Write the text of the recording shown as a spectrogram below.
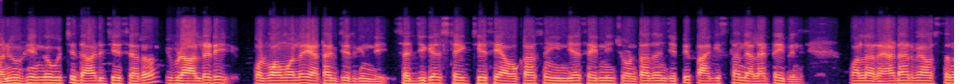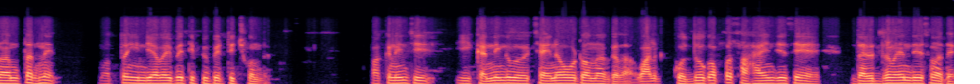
అనూహ్యంగా వచ్చి దాడి చేశారో ఇప్పుడు ఆల్రెడీ పుల్వామాలో అటాక్ జరిగింది. సర్జికల్ స్ట్రైక్ చేసే అవకాశం ఇండియా సైడ్ నుంచి ఉంటుందని చెప్పి పాకిస్తాన్ అలర్ట్ అయిపోయింది. వాళ్ళ రాడార్ వ్యవస్థను అంతనే మొత్తం ఇండియా వైపే తిప్పి పెట్టించుకుంది. పక్క నుంచి ఈ కన్నింగ్ చైనా ఒకటి ఉన్నారు కదా వాళ్ళకి కొద్దో గొప్ప సహాయం చేసే దరిద్రమైన దేశం అదే.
